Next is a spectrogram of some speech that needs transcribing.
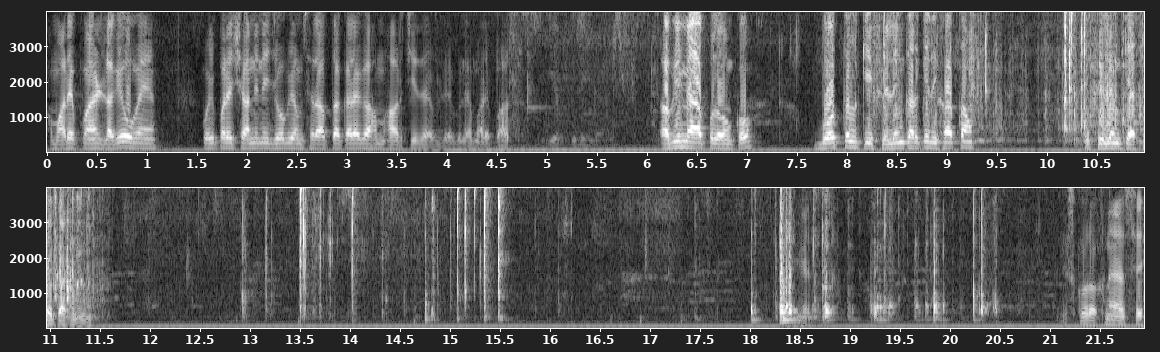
हमारे पॉइंट लगे हुए हैं। कोई परेशानी नहीं जो भी हमसे रब्ता करेगा हम हर चीज़ अवेलेबल है हमारे पास। अभी मैं आप लोगों को बोतल की फिलिंग करके दिखाता हूँ। कि फिलिंग कैसे करनी है? इसको रखना है ऐसे।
